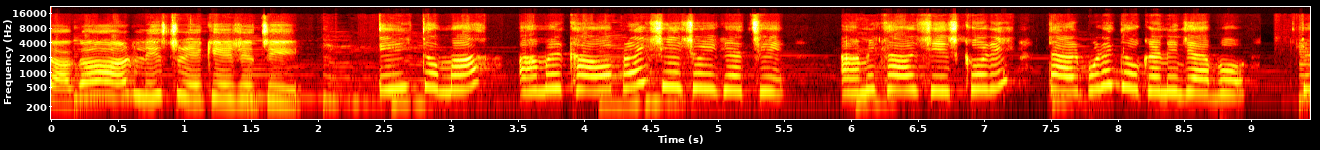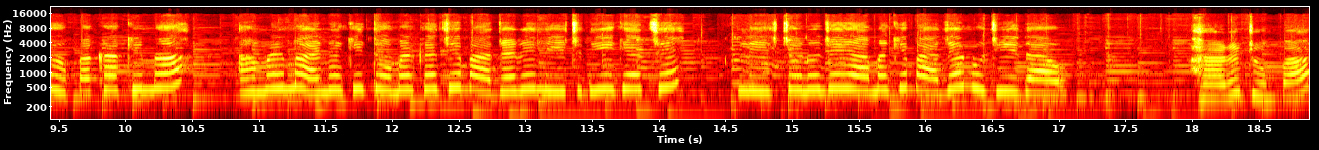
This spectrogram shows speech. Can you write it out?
টাকা আর লিস্ট রেখে এসেছি। এই তো মা, আমার খাওয়া প্রায় শেষ হয়ে গেছে। আমি খাওয়া শেষ করে তারপরে দোকানে যাব। রূপা কাকিমা, আমার মা নাকি তোমার কাছে বাজারে লিস্ট দিয়ে গেছে। লিস্ট অনুযায়ী আমাকে বাজার বুঝিয়ে দাও। হ্যাঁ রে টুম্পা,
